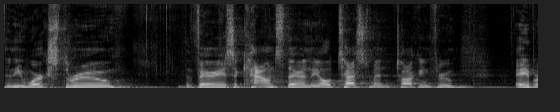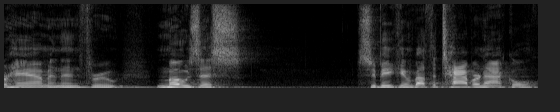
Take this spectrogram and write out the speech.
And he works through the various accounts there in the Old Testament, talking through Abraham and then through Moses, speaking about the tabernacle.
